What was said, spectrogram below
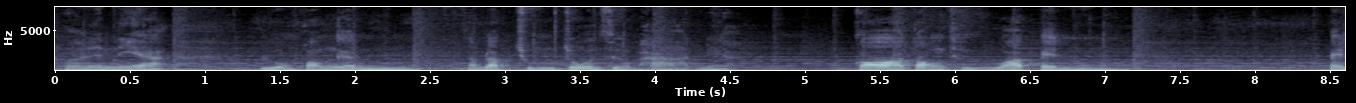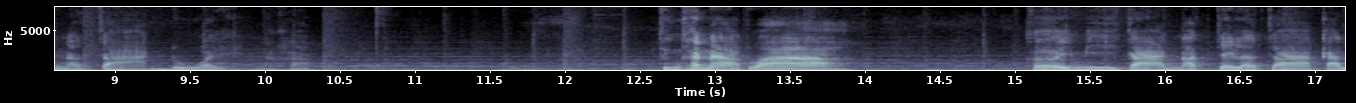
เพราะฉะนั้นเนี่ยหลวงพ่อเงินสำหรับชุมโจรเสือผาดเนี่ยก็ต้องถือว่าเป็นเป็นอาจารย์ด้วยนะครับ ถึงขนาดว่าเคยมีการนัดเจรจากัน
